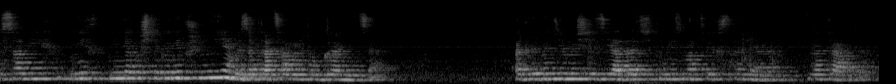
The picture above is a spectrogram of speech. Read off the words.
sami nie, jakoś tego nie przyjmujemy, zatracamy tą granicę. A gdy będziemy się zjadać, to nie zmartwychwstaniemy. Naprawdę.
